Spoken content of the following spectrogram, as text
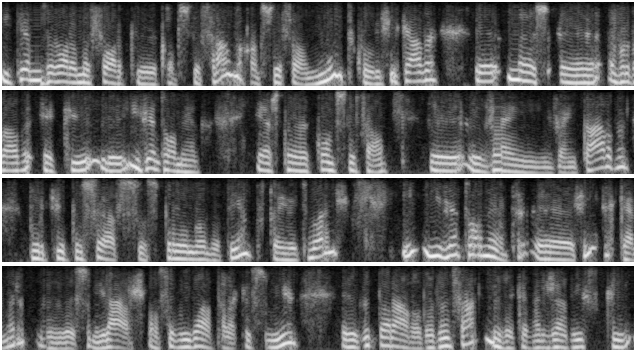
e temos agora uma forte contestação, uma contestação muito qualificada, mas a verdade é que, eventualmente, esta contestação eh, vem, vem tarde, porque o processo se prolongou no tempo, tem oito anos, e, eventualmente, eh, enfim, a Câmara eh, assumirá a responsabilidade para que assumir, de parar ou de avançar, mas a Câmara já disse que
